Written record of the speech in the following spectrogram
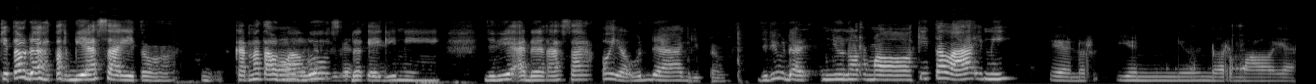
kita udah terbiasa gitu. Karena tahun Oh, lalu benar sudah kayak gini. Jadi ada rasa oh ya udah gitu. Jadi udah new normal kita lah ini. Ya, nur, ya, new normal ya.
